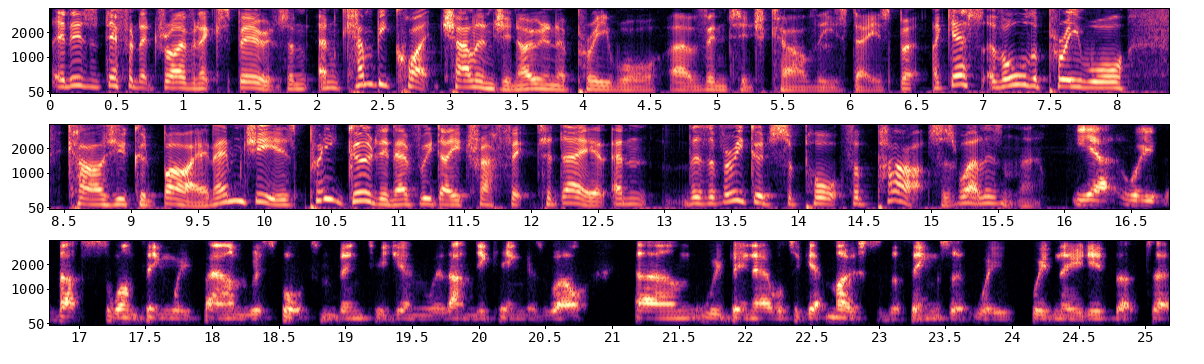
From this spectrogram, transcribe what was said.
It is a different driving experience and, and can be quite challenging owning a pre war uh, vintage car these days. But I guess of all the pre war cars you could buy, an MG is pretty good in everyday traffic today. And there's a very good support for parts as well, isn't there? Yeah, we've that's the one thing we found with sports and vintage and with Andy King as well um, we've been able to get most of the things that we've we've needed. But uh,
